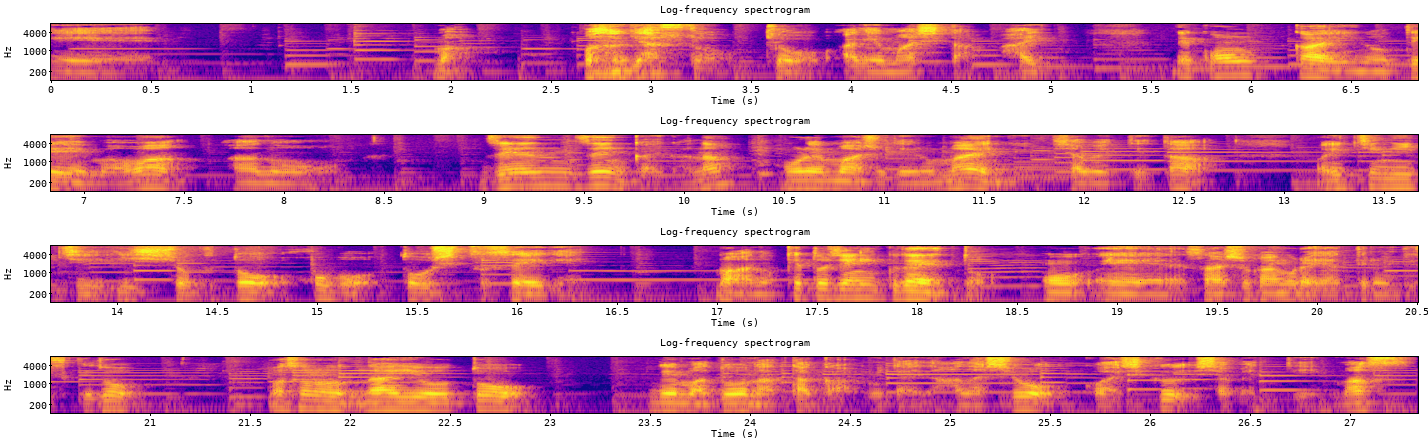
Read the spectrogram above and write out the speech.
えーまあ、ポッドキャストを今日あげました。はい。で、今回のテーマは、あの、前々回かな？ホレマーシュ出る前に喋ってた、まあ、1日1食とほぼ糖質制限。まあ、あの、ケトジェニックダイエットを、えー3週間ぐらいやってるんですけど、まあ、その内容と、で、まあ、どうなったかみたいな話を詳しく喋っています。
